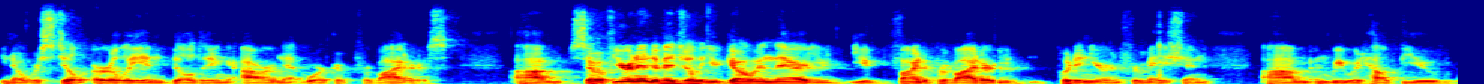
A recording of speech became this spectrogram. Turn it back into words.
you know we're still early in building our network of providers. Um, so if you're an individual, you go in there, you you find a provider, you put in your information, um, and we would help you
